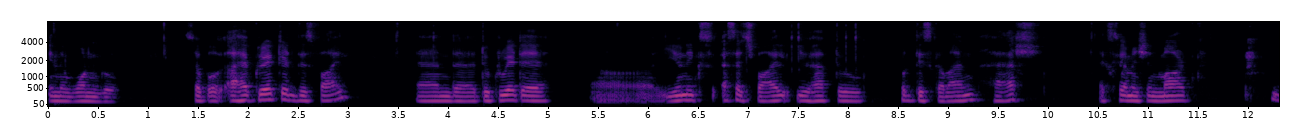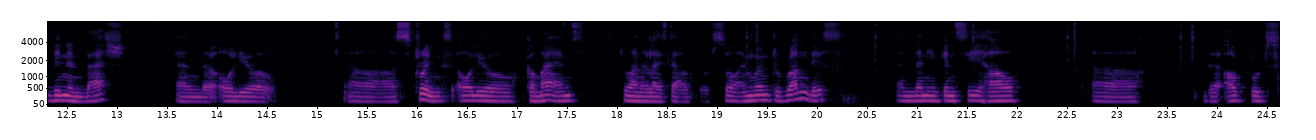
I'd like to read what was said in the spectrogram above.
in a one go. Suppose I have created this file and uh, to create a Unix sh file you have to put this command hash exclamation mark bin and bash and uh, all your uh, strings all your commands to analyze the output. So I'm going to run this and then you can see how uh, the outputs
